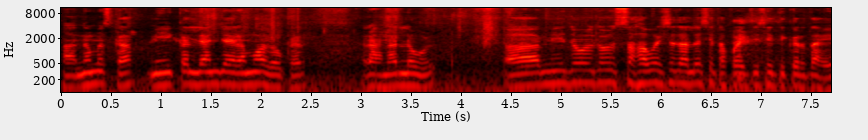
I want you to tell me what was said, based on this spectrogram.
हा नमस्कार. मी कल्याण जयराम वाघवकर राहणार लवळ. अ, मी जवळजवळ सहा वर्ष झालं सीताफळाची शेती करत आहे.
